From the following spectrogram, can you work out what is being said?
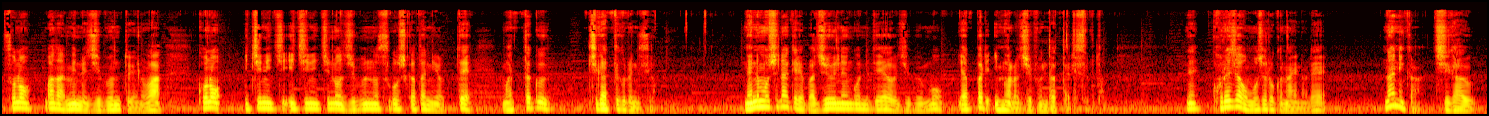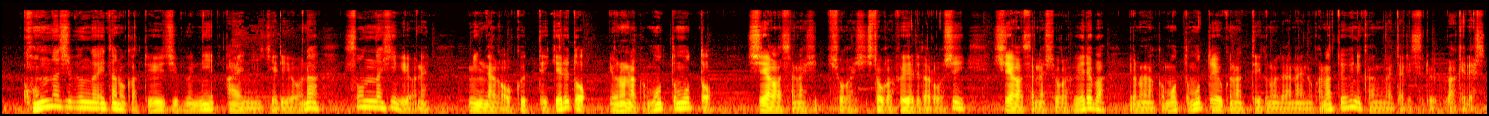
そのまだ見ぬ自分というのはこの一日一日の自分の過ごし方によって全く違ってくるんですよ。何もしなければ10年後に出会う自分もやっぱり今の自分だったりすると。ねこれじゃ面白くないので何か違うこんな自分がいたのかという自分に会いに行けるようなそんな日々をねみんなが送っていけると世の中もっともっと幸せな人が人が増えるだろうし幸せな人が増えれば世の中もっともっと良くなっていくのではないのかなというふうに考えたりするわけです。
